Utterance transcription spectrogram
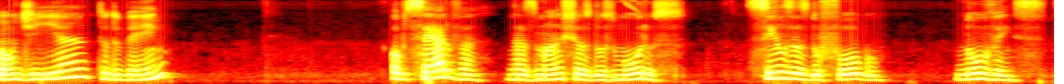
Bom dia, tudo bem? Observa nas manchas dos muros, cinzas do fogo, nuvens.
